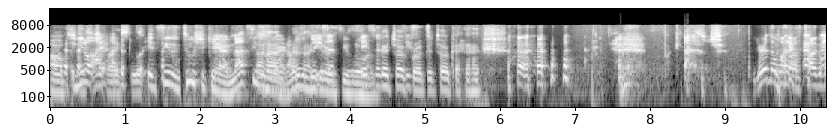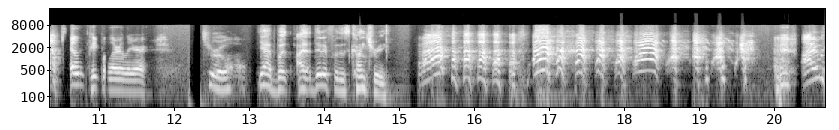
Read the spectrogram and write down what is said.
um, you know, I, I Christ, look. in season two she can, not season Uh-huh. one. I wasn't digging her in season one. Season- Good joke, bro. Good joke. You're the one that was talking about killing people earlier. True. yeah, but I did it for this country. I'm. I'm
